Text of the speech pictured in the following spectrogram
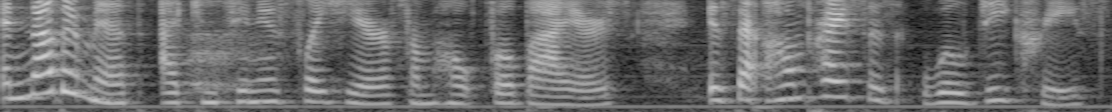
Another myth I continuously hear from hopeful buyers is that home prices will decrease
